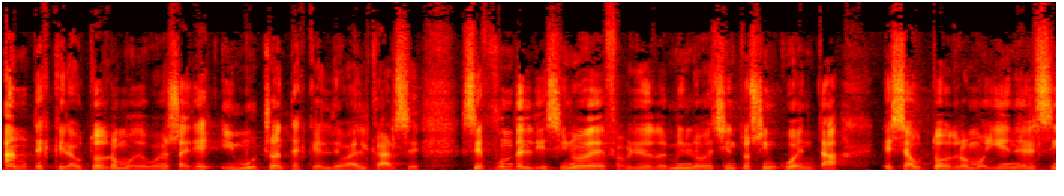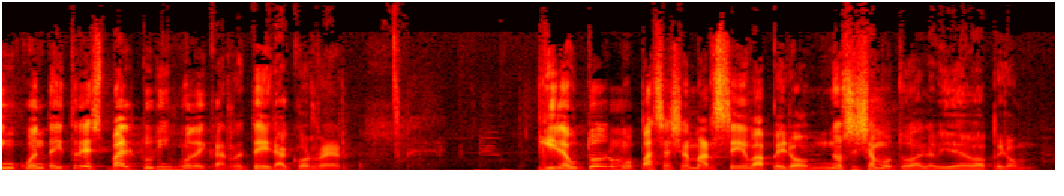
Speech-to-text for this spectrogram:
antes que el autódromo de Buenos Aires y mucho antes que el de Balcarce. Se funda el 19 de febrero de 1950 ese autódromo y en el 53 va el turismo de carretera a correr. Y el autódromo pasa a llamarse Eva Perón. No se llamó toda la vida Eva Perón.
